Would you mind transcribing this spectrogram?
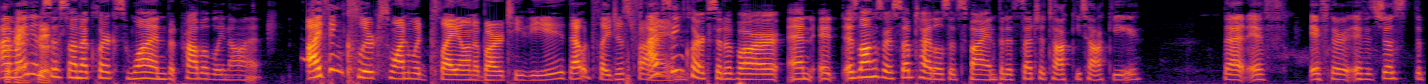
I Okay, might good. insist on a Clerks 1, but probably not. I think Clerks 1 would play on a bar TV. That would play just fine. I've seen Clerks at a bar, and it as long as there's subtitles, it's fine. But it's such a talkie talkie that if if there if it's just the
